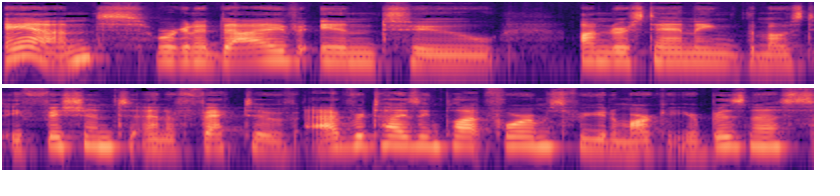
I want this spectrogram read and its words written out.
And we're going to dive into understanding the most efficient and effective advertising platforms for you to market your business,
